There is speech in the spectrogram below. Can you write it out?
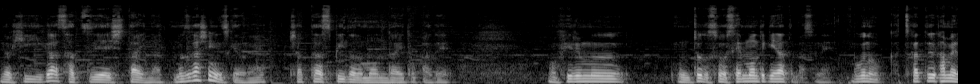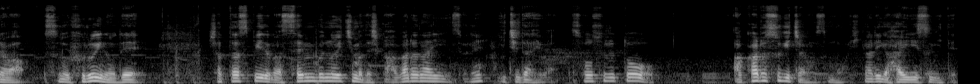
の日が撮影したいな。難しいんですけどね。シャッタースピードの問題とかで。もうフィルム、うん、ちょっとすごい専門的になってますね。僕の使ってるカメラはすごい古いのでシャッタースピードが1000分の1までしか上がらないんですよね。1台は。そうすると明るすぎちゃうんです。もう光が入りすぎて。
